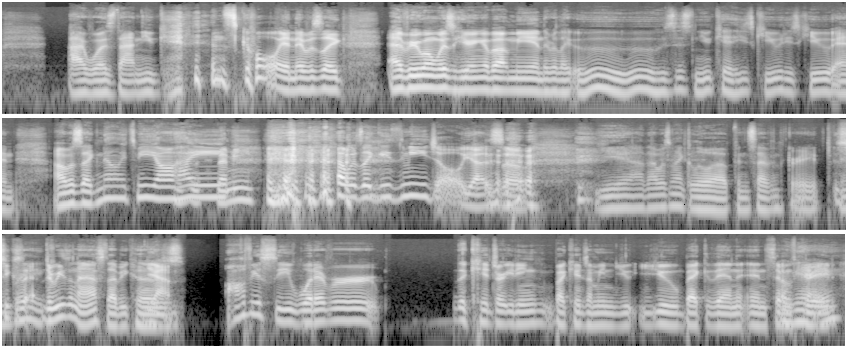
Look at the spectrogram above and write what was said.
I was that new kid in school. And it was like everyone was hearing about me and they were like, ooh, ooh who's this new kid? He's cute. He's cute. And I was like, no, it's me, y'all. Hi. That me? I was like, it's me, Joel. Yeah. So, yeah, that was my glow up in seventh grade. See, the reason I asked that because Yeah. obviously whatever the kids are eating by kids, I mean you you back then in seventh grade,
